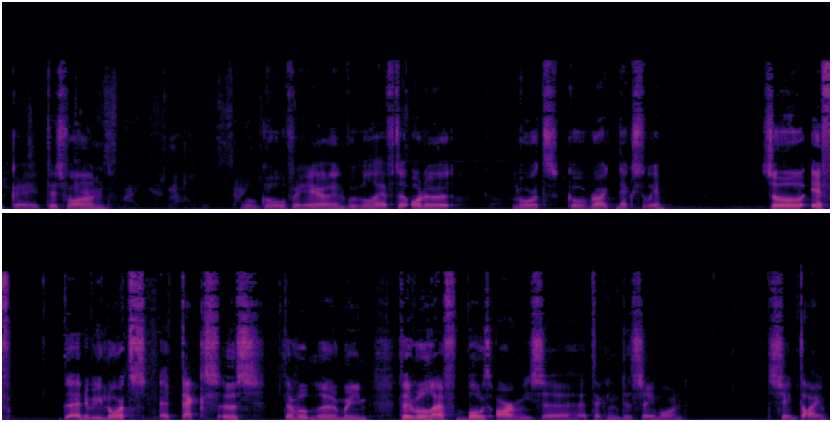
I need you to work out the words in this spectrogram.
Okay, this one will go over here and we will have the other lord go right next to him. So if the enemy lords attacks us, that will uh, mean they will have both armies uh, attacking the same one, at the same time.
